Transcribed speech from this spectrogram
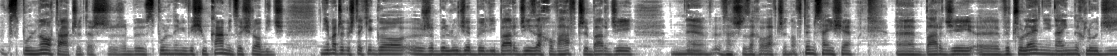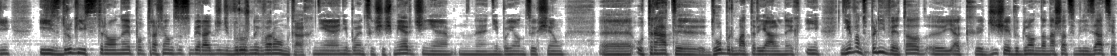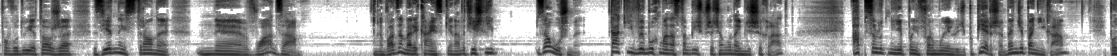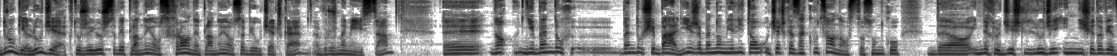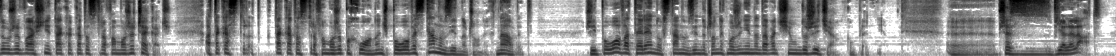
y, wspólnota, czy też, żeby wspólnymi wysiłkami coś robić. Nie ma czegoś takiego, żeby ludzie byli bardziej zachowawczy, bardziej, y, znaczy zachowawczy, no w tym sensie bardziej wyczuleni na innych ludzi i z drugiej strony potrafiący sobie radzić w różnych warunkach, nie, nie bojących się śmierci, nie, nie bojących się utraty dóbr materialnych i niewątpliwie to, jak dzisiaj wygląda nasza cywilizacja, powoduje to, że z jednej strony władza, władze amerykańskie, nawet jeśli załóżmy, taki wybuch ma nastąpić w przeciągu najbliższych lat, absolutnie nie poinformuje ludzi. Po pierwsze, będzie panika, po drugie, ludzie, którzy już sobie planują schrony, planują sobie ucieczkę w różne miejsca, y, no, nie będą, y, będą się bali, że będą mieli tą ucieczkę zakłóconą w stosunku do innych ludzi, jeśli ludzie inni się dowiedzą, że właśnie taka katastrofa może czekać. A taka, ta katastrofa może pochłonąć połowę Stanów Zjednoczonych, nawet. Czyli połowa terenów Stanów Zjednoczonych może nie nadawać się do życia kompletnie. E, przez wiele lat.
